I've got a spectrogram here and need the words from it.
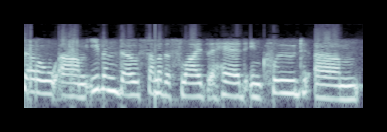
So um, even though some of the slides ahead include um,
